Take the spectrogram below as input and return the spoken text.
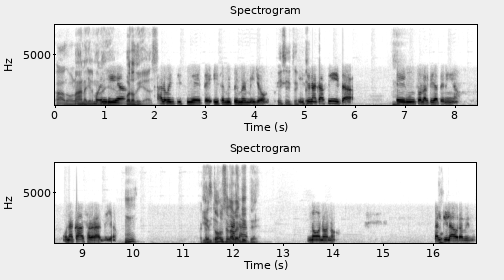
Ah, no, no. Manager, Buen manager. día. Buenos días. A los 27 hice mi primer millón. ¿Qué hiciste? Hice una casita en un solar que ya tenía. Una casa grande ya. ¿Mm? Y entonces la vendiste. No, no, no. Está alquilada ahora mismo.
